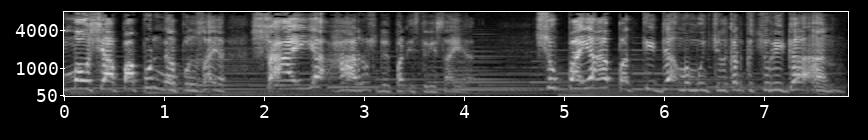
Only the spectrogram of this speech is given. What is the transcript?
mau siapa pun nelpon saya, saya harus di depan istri saya. Supaya apa? Tidak memunculkan kecurigaan.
